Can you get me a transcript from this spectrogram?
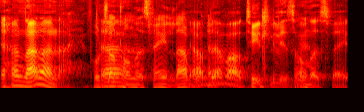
Men nei, nei, nei. Fortsatt Det- hans feil der Ja, det var tydeligvis hans feil.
